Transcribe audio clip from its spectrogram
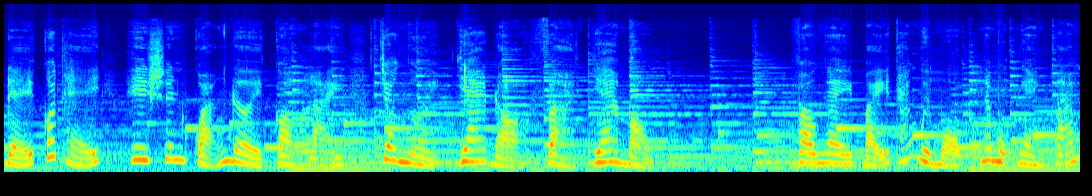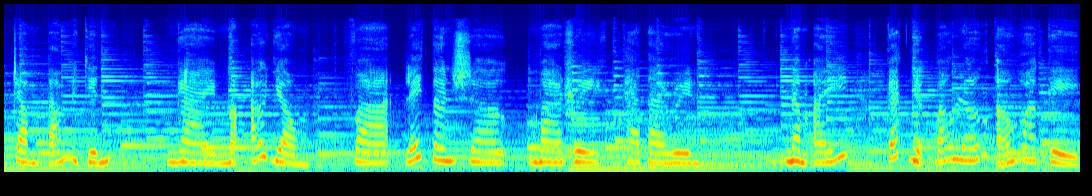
để có thể hy sinh quãng đời còn lại cho người da đỏ và da màu. Vào ngày 7 tháng 11 năm 1889, Ngài mặc áo dòng và lấy tên sơ Marie Catherine. Năm ấy, các nhật báo lớn ở Hoa Kỳ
